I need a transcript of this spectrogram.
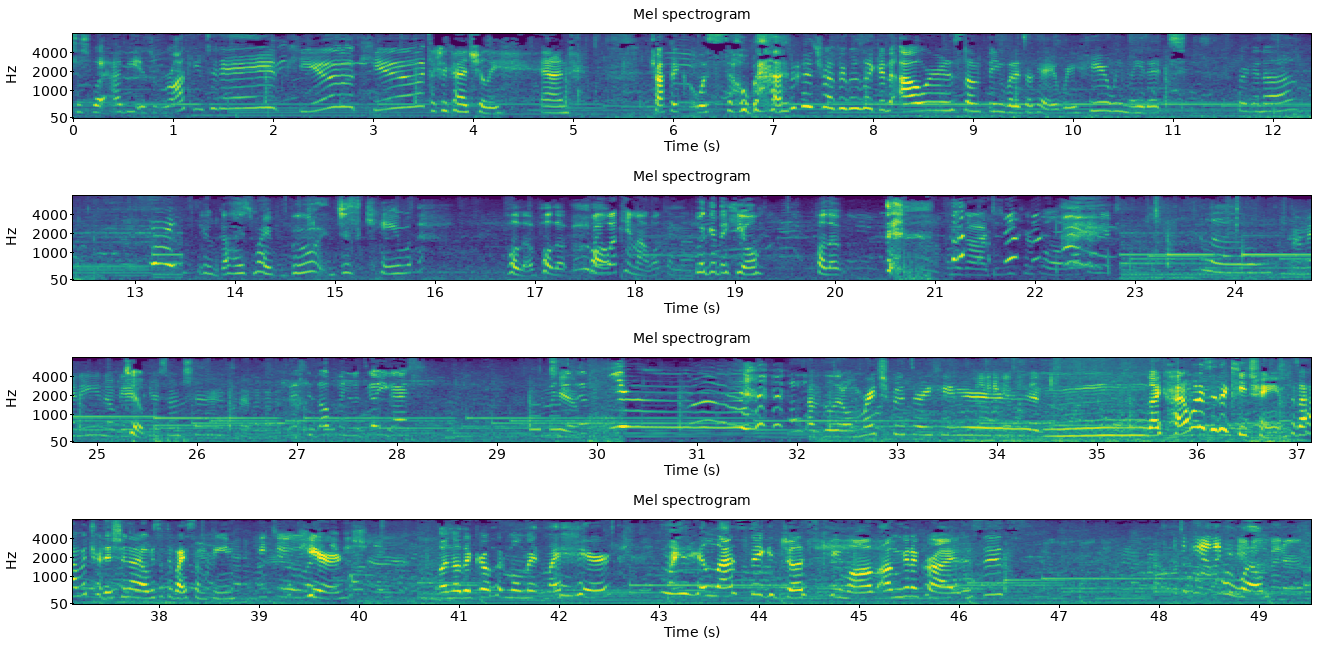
This is what Abby is rocking today. Cute, cute. It's actually kind of chilly and traffic was so bad. the traffic was like an hour or something, but it's okay. We're here, we made it. We're gonna, yay! You guys, my boot just came. Hold up, hold up. Wait, what came out? What came out? Look at the heel. Hold up. oh my god, just be careful. Hello. How many? No Two. This is open. Let's go, you guys. Too. have the little merch booth right here. Mm, like, I don't want to say the keychain because I have a tradition that I always have to buy something Me too. here. Another girlhood moment. My hair, my elastic just came off. I'm gonna cry. This is. It's okay. I like Oh, well. better.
